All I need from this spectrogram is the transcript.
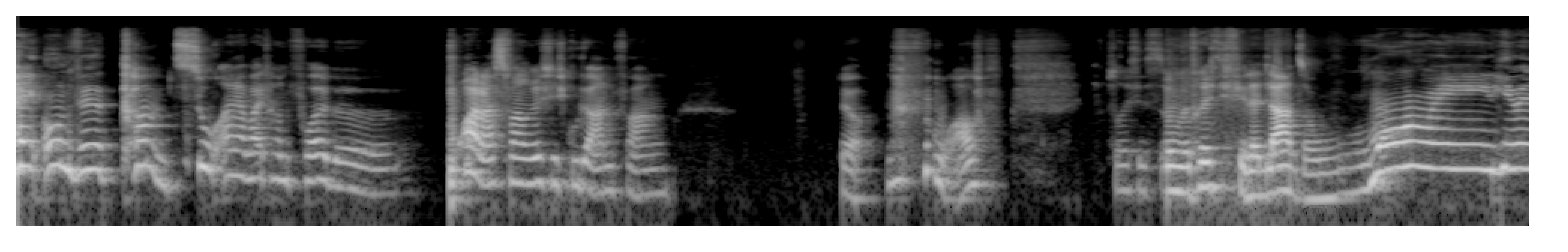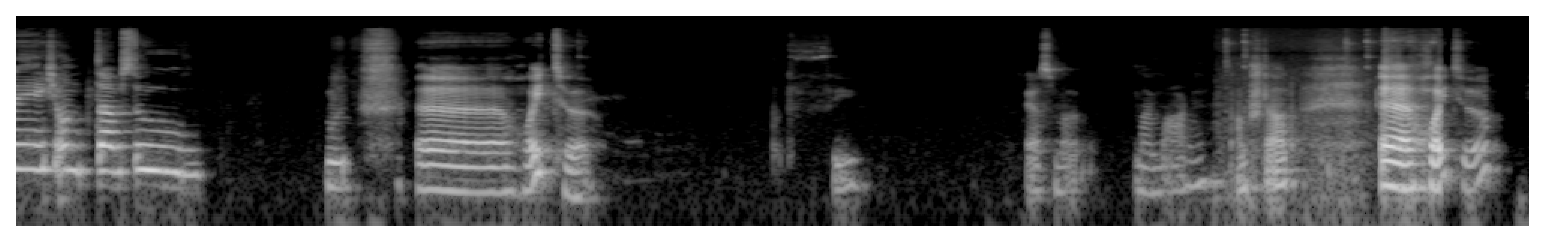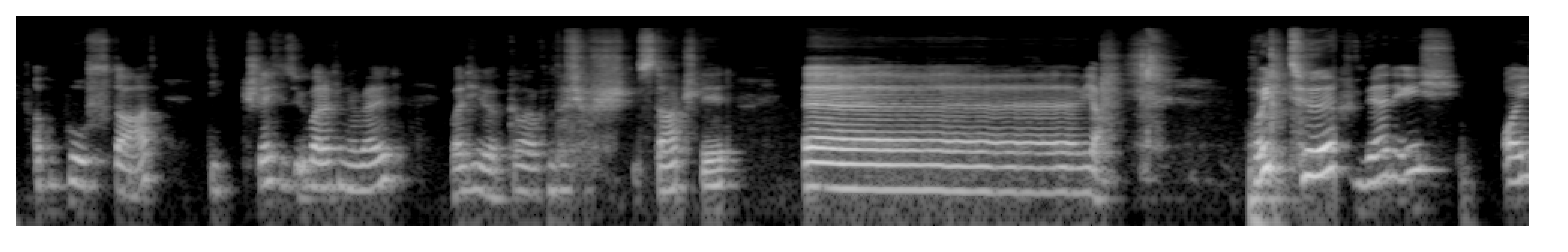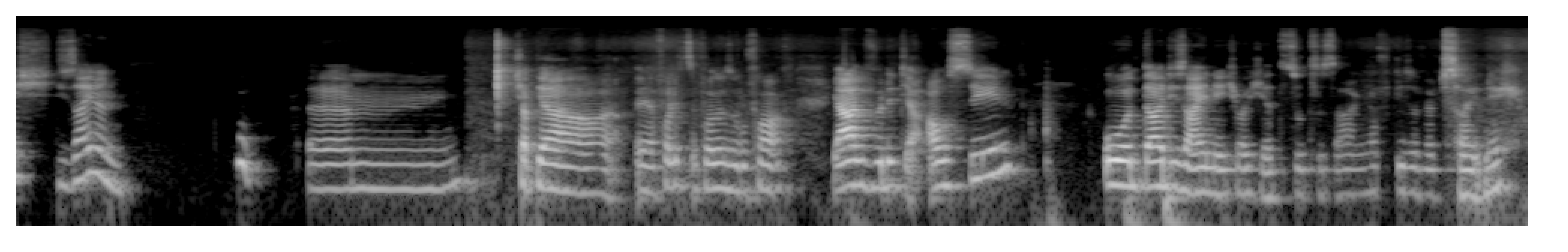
Hey und willkommen zu einer weiteren Folge. Boah, das war ein richtig guter Anfang. Ja, wow. Ich hab so richtig so mit richtig viel entladen. So, moin, hier bin ich und da bist du. Cool. Äh, heute. Erstmal mein Magen am Start. Äh, heute, apropos Start, die schlechteste Überleitung der Welt weil hier gerade auf dem Bildschirm Start steht. Äh, ja. Heute werde ich euch designen. Uh, ähm, ich habe ja in der vorletzten Folge so gefragt, ja, wie würdet ihr aussehen? Und da designe ich euch jetzt sozusagen auf dieser Website nicht.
